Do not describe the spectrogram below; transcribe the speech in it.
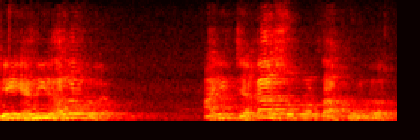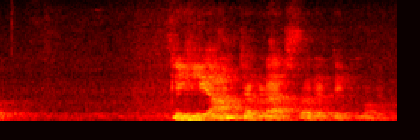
हे यांनी घालवलं. आणि जगासमोर दाखवलं की ही आमच्याकडे असणारं टेक्नॉलॉजी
